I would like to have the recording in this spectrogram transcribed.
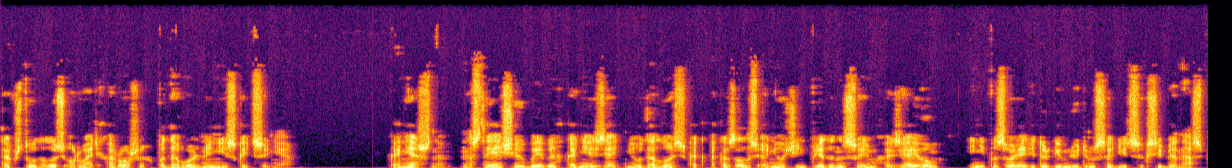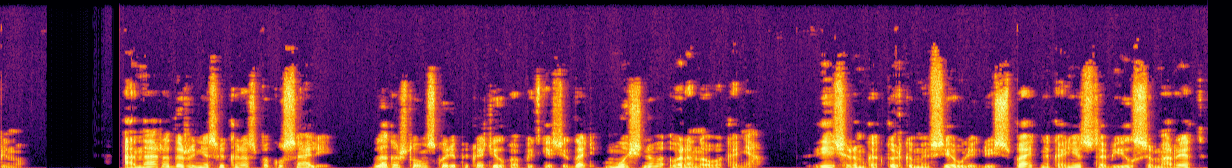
так что удалось урвать хороших по довольно низкой цене. Конечно, настоящих боевых коней взять не удалось, как оказалось, они очень преданы своим хозяевам и не позволяли другим людям садиться к себе на спину. Анара даже несколько раз покусали, благо что он вскоре прекратил попытки оседлать мощного вороного коня. Вечером, как только мы все улеглись спать, наконец-то объявился Марет,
